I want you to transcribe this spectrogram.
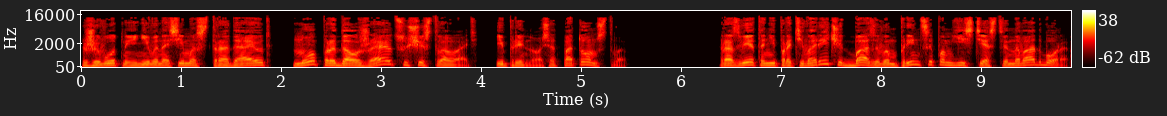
Животные невыносимо страдают, но продолжают существовать и приносят потомство. Разве это не противоречит базовым принципам естественного отбора?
